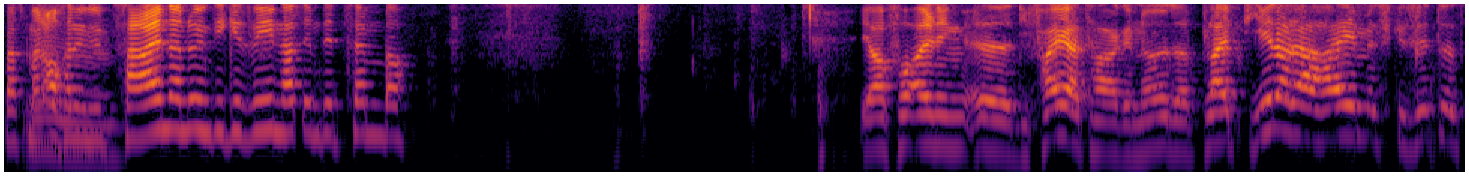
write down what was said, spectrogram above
Was man auch in Mm. den Zahlen dann irgendwie gesehen hat im Dezember. Ja, vor allen Dingen äh, die Feiertage, ne? Da bleibt jeder daheim, ist gesittet,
